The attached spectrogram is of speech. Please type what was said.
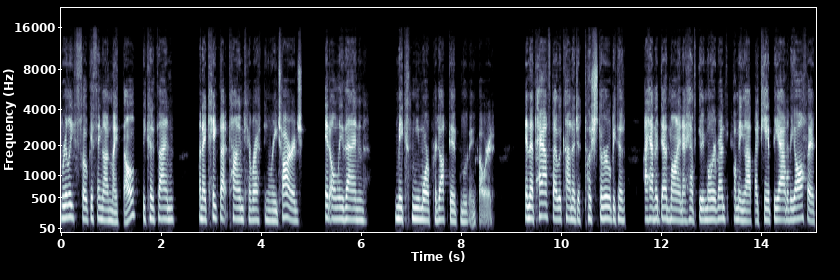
really focusing on myself because then when I take that time to rest and recharge, it only then makes me more productive moving forward. In the past, I would kind of just push through because I have a deadline. I have three more events coming up. I can't be out of the office.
